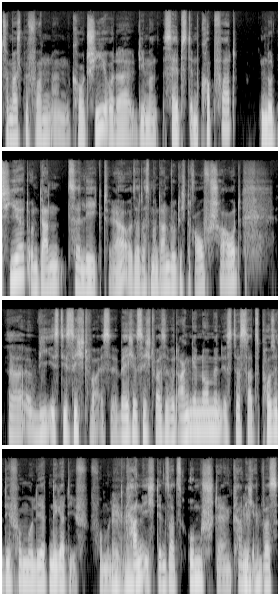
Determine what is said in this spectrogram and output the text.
zum Beispiel von einem Coachee oder die man selbst im Kopf hat, notiert und dann zerlegt. Ja, also dass man dann wirklich drauf schaut, wie ist die Sichtweise? Welche Sichtweise wird angenommen? Ist der Satz positiv formuliert, negativ formuliert? Mhm. Kann ich den Satz umstellen? Kann mhm. ich etwas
